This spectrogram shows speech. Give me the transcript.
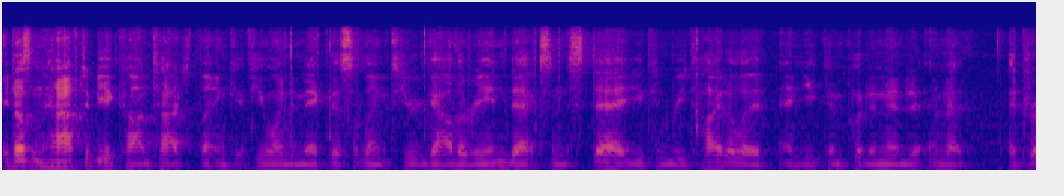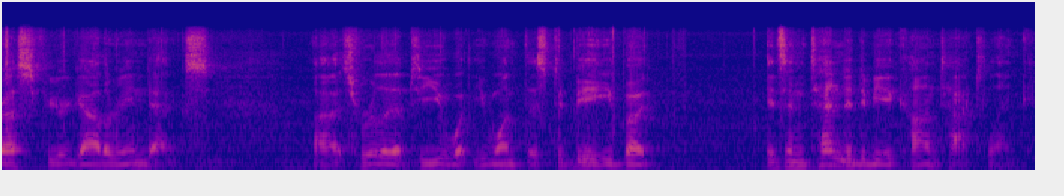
it doesn't have to be a contact link. If you wanted to make this a link to your gallery index instead, you can retitle it and you can put in an, an address for your gallery index. Uh, it's really up to you what you want this to be, but it's intended to be a contact link.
